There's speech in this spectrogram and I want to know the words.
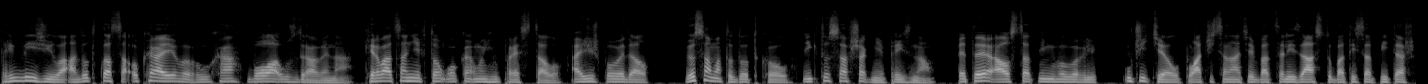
priblížila a dotkla sa okraj jeho rúcha, bola uzdravená. Krvácanie v tom okamihu prestalo. A Ježiš povedal, kto sa ma to dotkol? Nikto sa však nepriznal. Peter a ostatní mu hovorili, učiteľ, tlačí sa na teba celý zástup a ty sa pýtaš,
